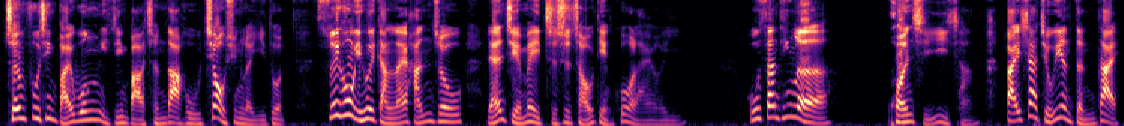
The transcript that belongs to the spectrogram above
称父亲白翁已经把陈大户教训了一顿，随后也会赶来杭州。两姐妹只是早点过来而已。胡三听了，欢喜异常，摆下酒宴等待。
